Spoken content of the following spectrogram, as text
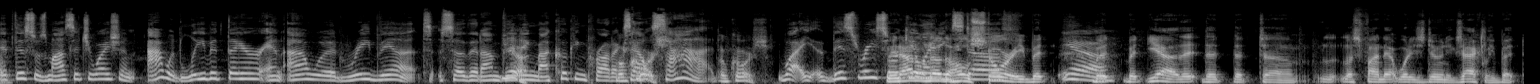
if this was my situation, I would leave it there and I would revent so that I'm Yeah. venting my cooking products Of outside. of course. Why this I recirculating mean, I don't know the whole stuff- story, but yeah, but but yeah, that that that l- let's find out what he's doing exactly. But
